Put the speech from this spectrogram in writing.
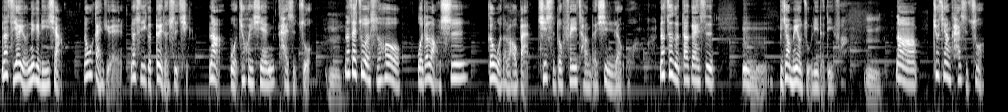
那只要有那个理想，那我感觉那是一个对的事情，那我就会先开始做。嗯那在做的时候，我的老师跟我的老板其实都非常的信任我，那这个大概是嗯比较没有阻力的地方。嗯那就这样开始做，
